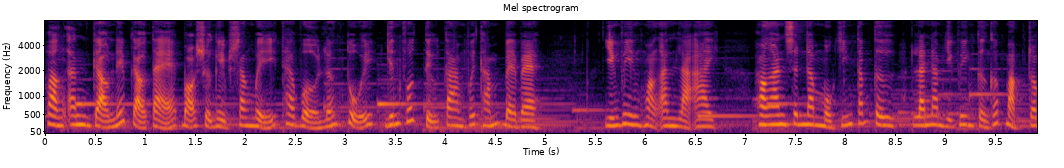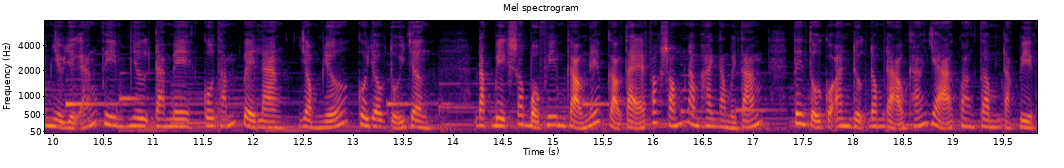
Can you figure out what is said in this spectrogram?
Hoàng Anh gạo nếp gạo tẻ, bỏ sự nghiệp sang Mỹ theo vợ lớn tuổi, dính phốt tiểu tam với thắm bè bè. Diễn viên Hoàng Anh là ai? Hoàng Anh sinh năm 1984, là nam diễn viên từng góp mặt trong nhiều dự án phim như Đam mê, Cô thắm về làng, Dòng nhớ, Cô dâu tuổi dần. Đặc biệt sau bộ phim Gạo nếp gạo tẻ phát sóng năm 2018, tên tuổi của anh được đông đảo khán giả quan tâm đặc biệt.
